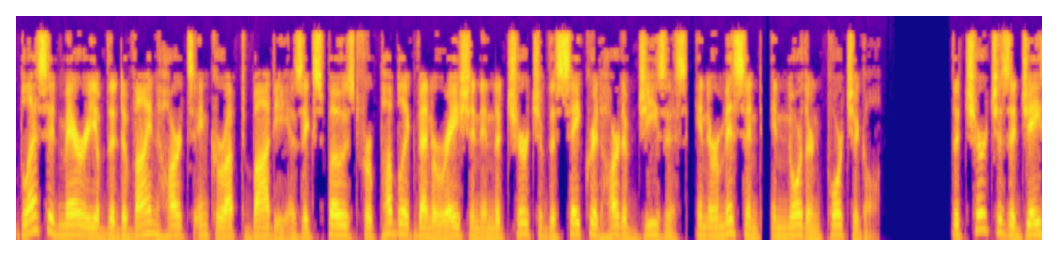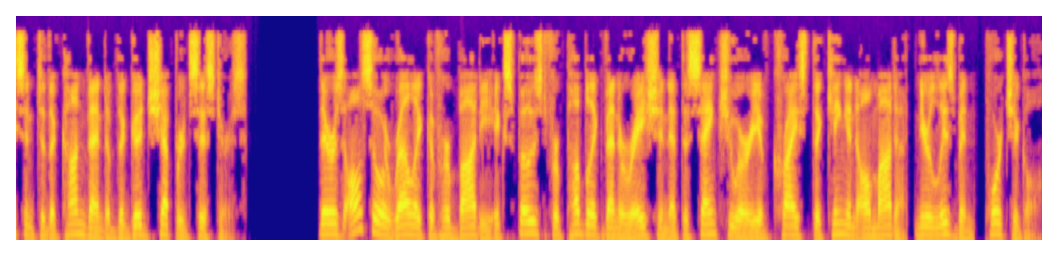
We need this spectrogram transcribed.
Blessed Mary of the Divine Heart's incorrupt body is exposed for public veneration in the Church of the Sacred Heart of Jesus, in Ermesinde, in northern Portugal. The church is adjacent to the convent of the Good Shepherd Sisters. There is also a relic of her body exposed for public veneration at the Sanctuary of Christ the King in Almada, near Lisbon, Portugal.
